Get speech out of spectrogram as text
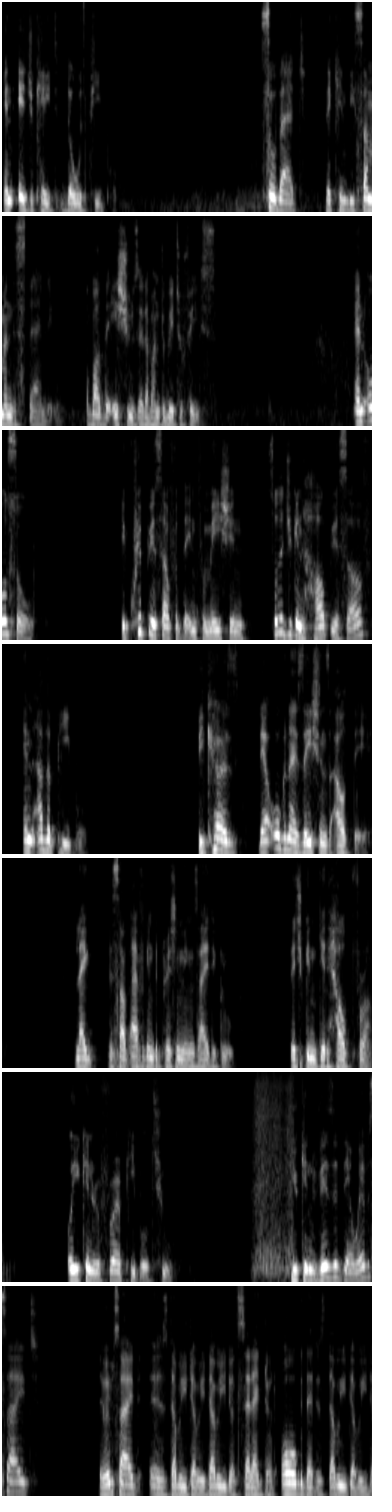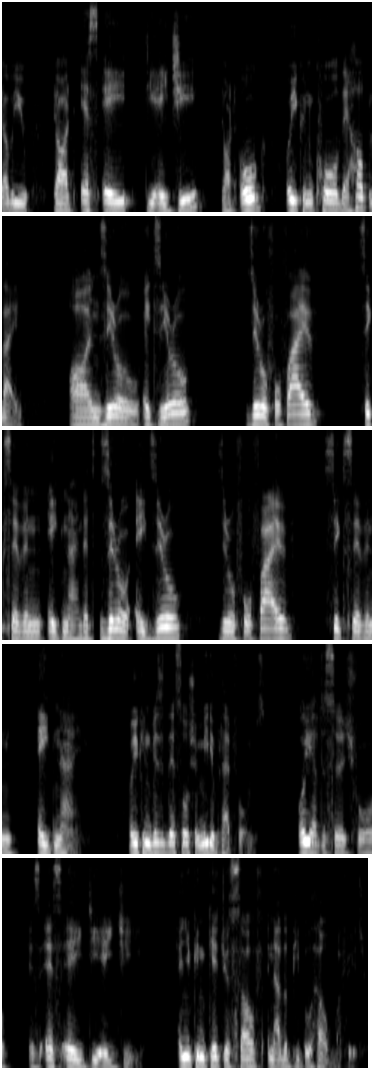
and educate those people so that there can be some understanding about the issues that Abantu to face. And also, equip yourself with the information so that you can help yourself and other people. Because there are organizations out there, like the South African Depression and Anxiety Group, that you can get help from or you can refer people to. You can visit their website. The website is www.sadag.org. That is www.sadag.org. Or you can call their helpline on 080 045 6789. That's 080 045 6789. Or you can visit their social media platforms. All you have to search for is SADAG. And you can get yourself and other people help bafethu.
